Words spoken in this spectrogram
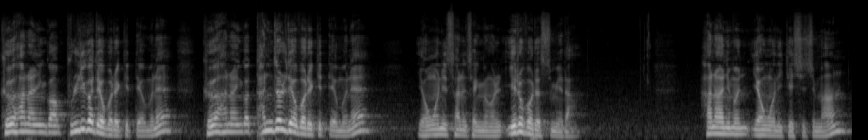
그 하나님과 분리가 되어 버렸기 때문에 그 하나님과 단절되어 버렸기 때문에 영원히 사는 생명을 잃어버렸습니다. 하나님은 영원히 계시지만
